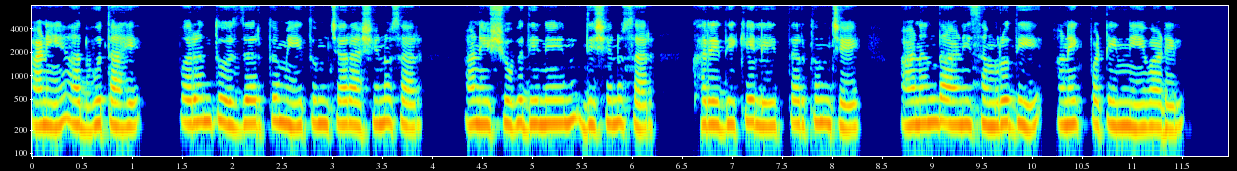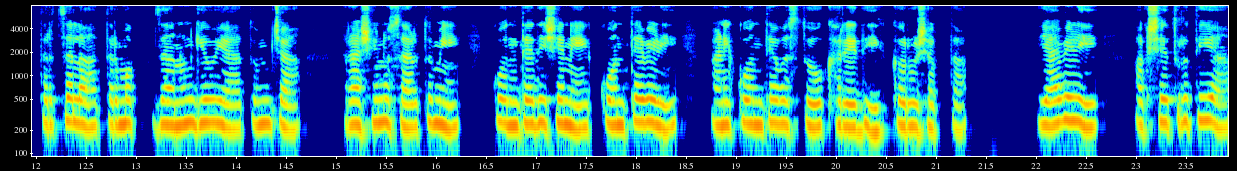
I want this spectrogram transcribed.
आणि अद्भुत आहे. परंतु जर तुम्ही तुमच्या राशीनुसार आणि शुभ दिने दिशेनुसार खरेदी केली तर तुमचे आनंद आणि समृद्धी अनेक पटींनी वाढेल. तर चला तर मग जाणून घेऊया तुमच्या राशीनुसार तुम्ही कोणत्या दिशेने, कोणत्या वेळी आणि कोणत्या वस्तू खरेदी करू शकता. यावेळी अक्षय तृतीया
